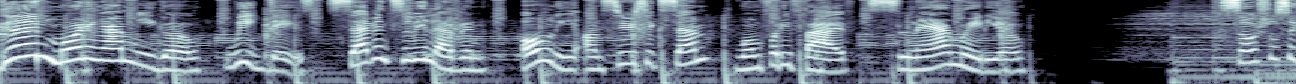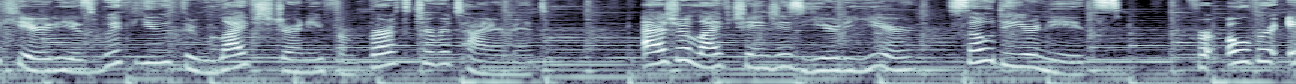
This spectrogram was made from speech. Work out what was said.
Good morning, amigo. Weekdays, 7 to 11, only on SiriusXM 145 Slam Radio. Social Security is with you through life's journey from birth to retirement. As your life changes year to year, so do your needs. For over 80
